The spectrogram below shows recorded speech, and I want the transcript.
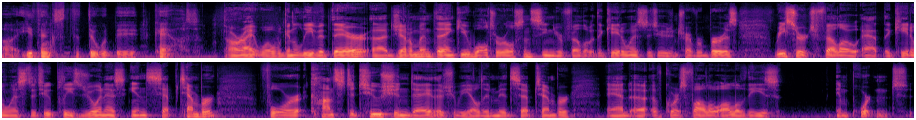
uh, he thinks that there would be chaos. All right. Well, we're going to leave it there. Uh, gentlemen, thank you. Walter Olson, Senior Fellow at the Cato Institute, and Trevor Burrus, Research Fellow at the Cato Institute. Please join us in September for Constitution Day. That should be held in mid September. And, uh, of course, follow all of these important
